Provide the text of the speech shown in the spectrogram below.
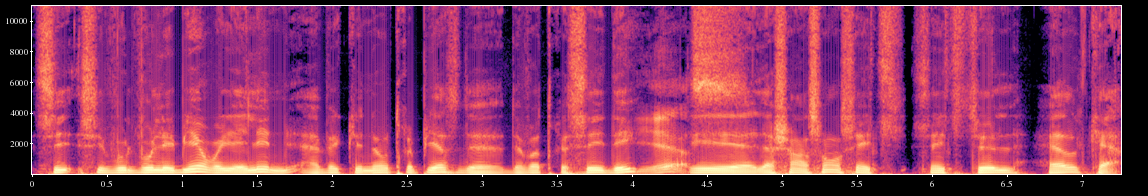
Si, si vous le voulez bien, on va y aller avec une autre pièce de, de votre CD. Yes. Et euh, la chanson s'inti- s'intitule Hellcat.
